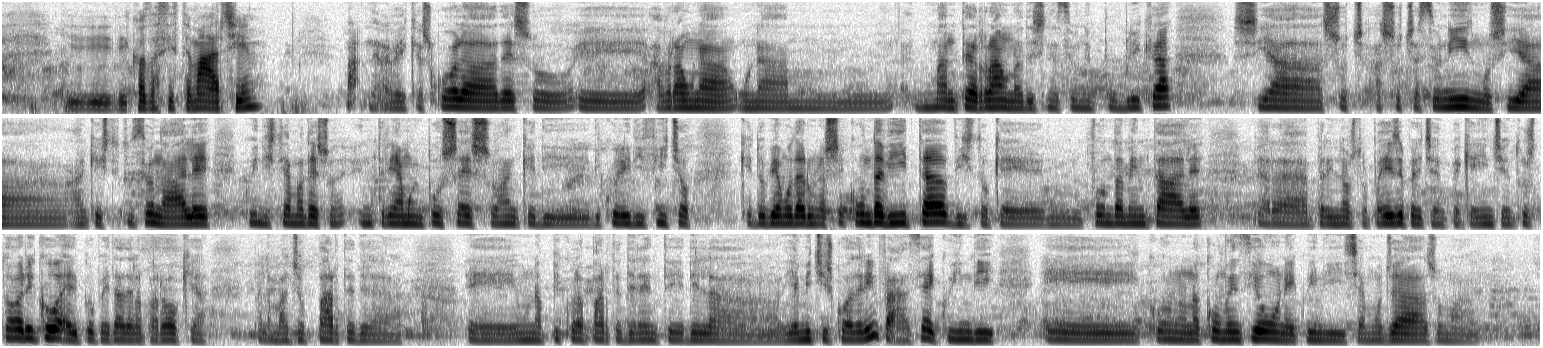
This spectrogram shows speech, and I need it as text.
di, di cosa sistemarci? Ma nella vecchia scuola adesso eh, una, una, mm, manterrà una destinazione pubblica sia associazionismo sia anche istituzionale, quindi adesso entriamo in possesso anche di, di quell'edificio che dobbiamo dare una seconda vita, visto che è mm, fondamentale per, per il nostro paese, perché è in centro storico, è di proprietà della parrocchia per la maggior parte della una piccola parte dell'ente di Amici Scuola dell'Infanzia e quindi eh, con una convenzione, quindi siamo già insomma,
